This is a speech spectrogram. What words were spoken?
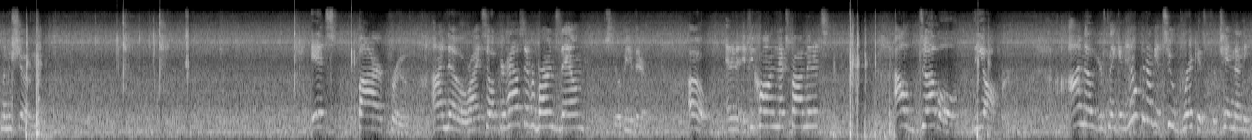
Let me show you. It's fireproof. I know, right? So if your house ever burns down, still be there. Oh, and if you call in the next five minutes, I'll double the offer. I know you're thinking, how can I get two briquettes for $10.95?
